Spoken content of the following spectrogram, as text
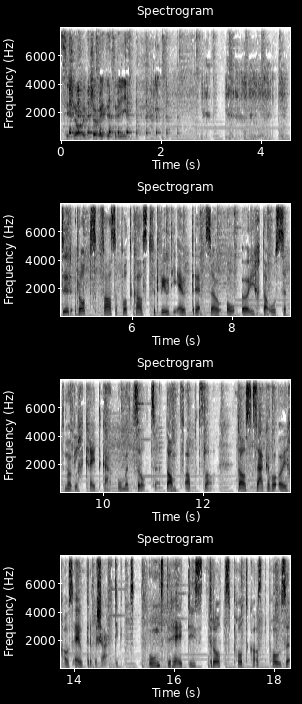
Sie schnurren schon wieder rein. Der Rotzphasen-Podcast für wilde Eltern soll auch euch da aussen die Möglichkeit geben, um zu rotzen, Dampf abzulassen. Das sagen, was euch als Eltern beschäftigt. Und ihr habt uns trotz Podcast-Pause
